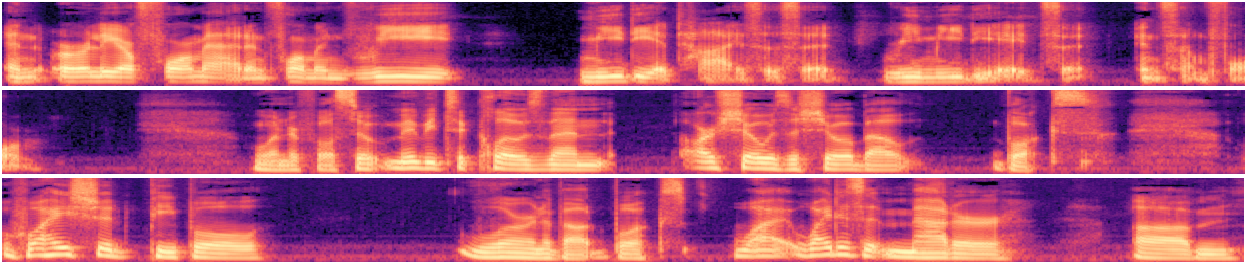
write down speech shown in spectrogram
an earlier format and form and remediatizes it, remediates it in some form. Wonderful. So maybe to close then, our show is a show about books. Why should people learn about books, why why does it matter um,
